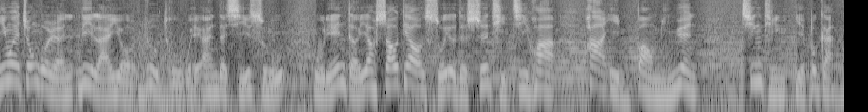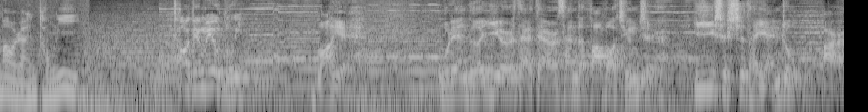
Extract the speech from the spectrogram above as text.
因为中国人历来有入土为安的习俗，伍连德要烧掉所有的尸体计划，怕引爆民怨，清廷也不敢贸然同意。朝廷没有主意。王爷，伍连德一而再、再而三的发报请旨，一是事态严重，二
